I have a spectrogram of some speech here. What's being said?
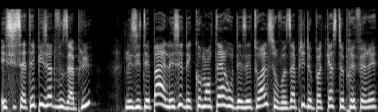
Et si cet épisode vous a plu, n'hésitez pas à laisser des commentaires ou des étoiles sur vos applis de podcast préférés.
